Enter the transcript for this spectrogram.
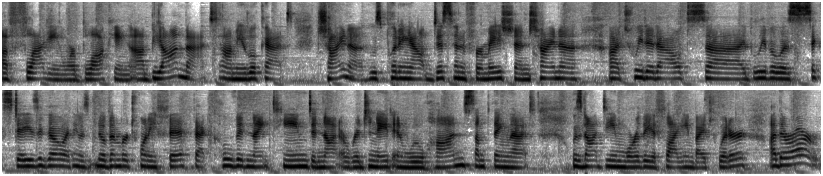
of flagging or blocking. Uh, beyond that, um, you look at China, who's putting out disinformation. China uh, tweeted out, uh, I believe it was six days ago, I think it was November 25th, that COVID 19 did not originate in Wuhan, something that was not deemed worthy of flagging by Twitter. Uh, there are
